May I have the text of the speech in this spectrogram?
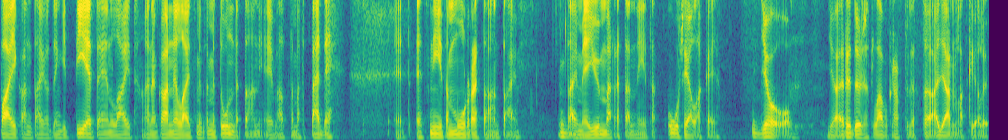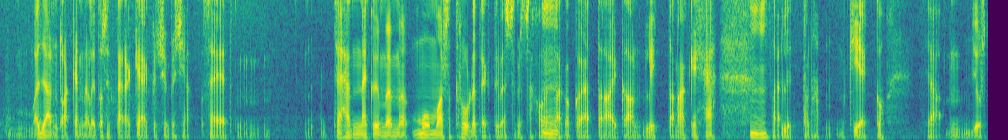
paikan tai jotenkin tieteen lait, ainakaan ne lait, mitä me tunnetaan, niin ei välttämättä päde. Että et niitä murretaan tai, tai me ei ymmärretä niitä uusia lakeja. Joo, ja erityisesti Lovecraftille tuo ajanlaki oli, ajan rakenne oli tosi tärkeä kysymys ja se, että sehän näkyy mu- muun muassa True Detectivessa, missä hoitaa mm. koko ajan, että aika on littana kehä mm. tai littana kiekko. Ja just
